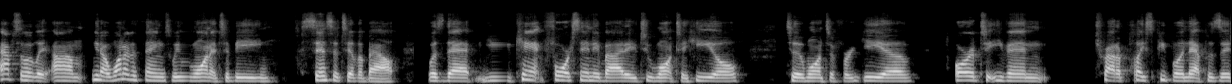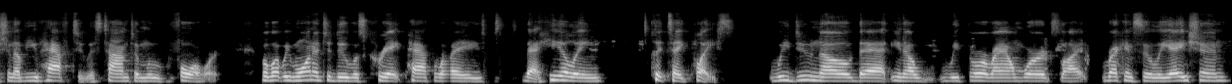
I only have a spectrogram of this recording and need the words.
Absolutely. Um, you know, one of the things we wanted to be sensitive about was that you can't force anybody to want to heal, to want to forgive, or to even try to place people in that position of you have to. It's time to move forward. But what we wanted to do was create pathways that healing could take place. We do know that, you know, we throw around words like reconciliation,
